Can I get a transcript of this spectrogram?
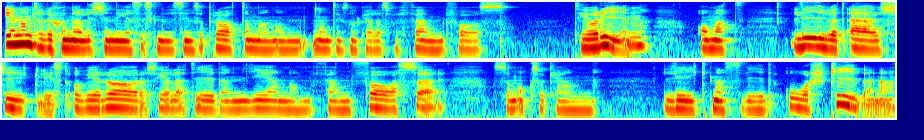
Inom traditionell kinesisk medicin så pratar man om någonting som kallas för femfasteorin. Om att livet är cykliskt och vi rör oss hela tiden genom fem faser som också kan liknas vid årstiderna.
